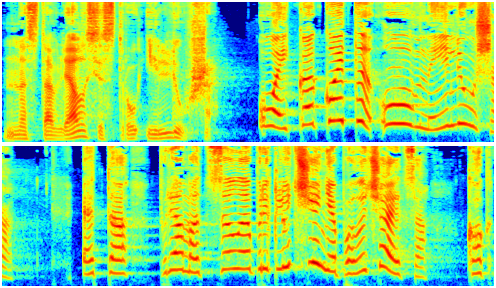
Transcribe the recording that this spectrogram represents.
наставлял сестру Илюша. Ой, какой ты умный, Илюша! Это прямо целое приключение получается, как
